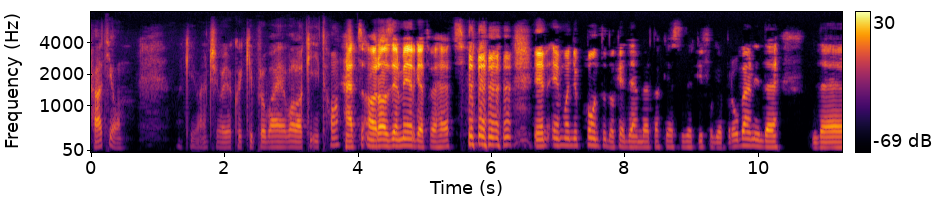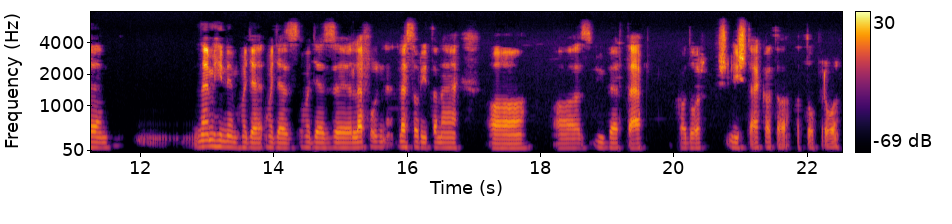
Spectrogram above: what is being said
Hát jó. Kíváncsi vagyok, hogy kipróbálja valaki itthon. Hát arra azért mérget vehetsz. én, én mondjuk pont tudok egy embert, aki ezt azért ki fogja próbálni, de, de nem hinném, hogy, e, hogy ez, hogy ez lefog, leszorítaná a, az Uber táp kador listákat a, a topról.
